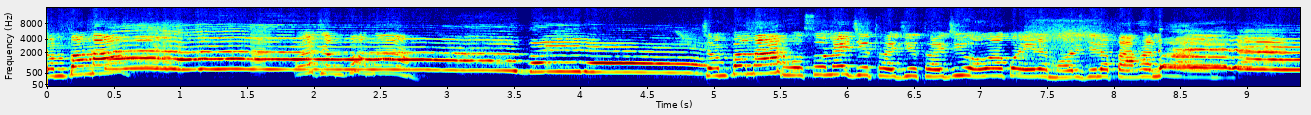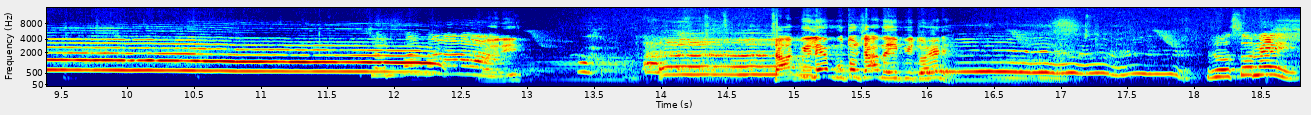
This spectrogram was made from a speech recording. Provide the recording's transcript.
ચંપામાં? ઓ ચંપામાં? ચંપામાં? રોસો નહીં જે થઈ ગયું થઈ ગયું હવે કોઈ એને મરી જેલા પાહા નહીં. ચંપામાં? ચા પી લે હું તો ચા નહીં પીતો હે ને? રોસો નહીં.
